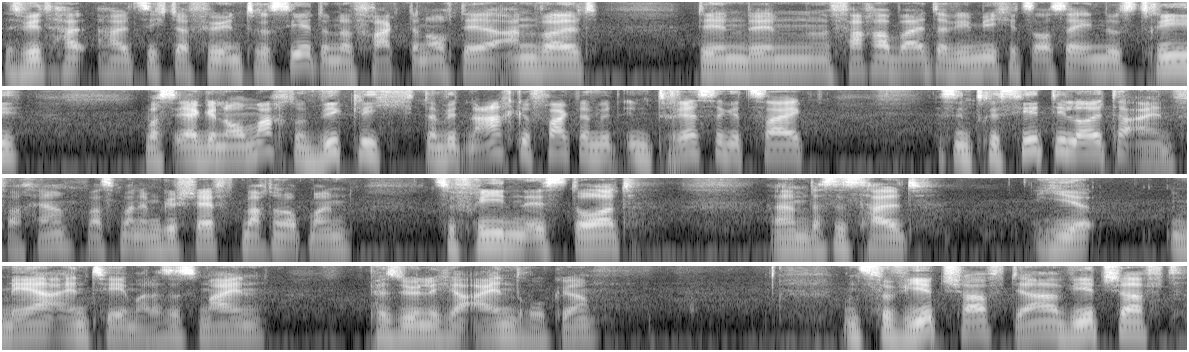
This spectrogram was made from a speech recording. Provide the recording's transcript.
es wird halt, halt sich dafür interessiert. Und da fragt dann auch der Anwalt den, den Facharbeiter wie mich jetzt aus der Industrie, was er genau macht. Und wirklich, dann wird nachgefragt, dann wird Interesse gezeigt. Es interessiert die Leute einfach, ja? was man im Geschäft macht und ob man zufrieden ist dort. Ähm, das ist halt hier mehr ein Thema. Das ist mein persönlicher Eindruck. Ja. Und zur Wirtschaft, ja, Wirtschaft,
